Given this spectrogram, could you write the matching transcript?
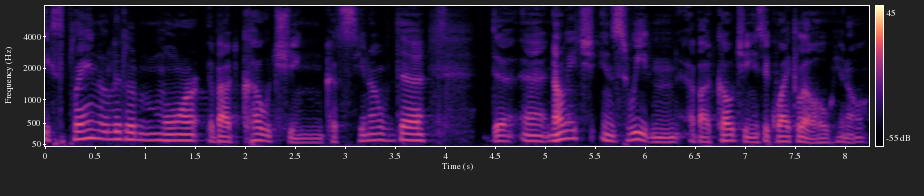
explain a little more about coaching? Because you know the the uh, knowledge in Sweden about coaching is quite low. You know,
